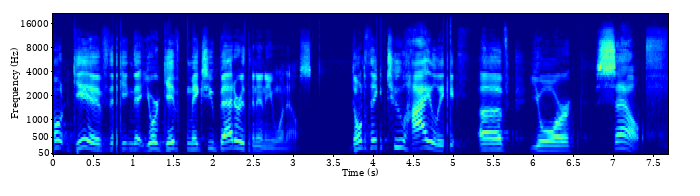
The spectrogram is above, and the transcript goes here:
don't give thinking that your giving makes you better than anyone else. Don't think too highly of yourself.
